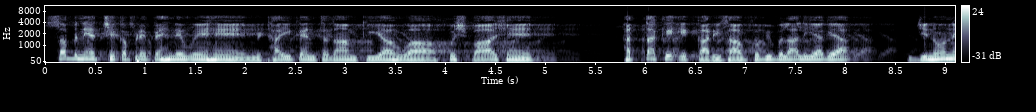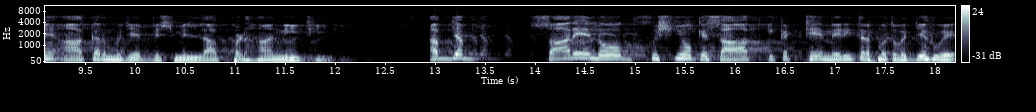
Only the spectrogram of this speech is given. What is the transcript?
سب نے اچھے کپڑے پہنے ہوئے ہیں، مٹھائی کا انتظام کیا ہوا، خوش باش ہیں۔ حتیٰ کہ ایک کاری صاحب کو بھی بلا لیا گیا، جنہوں نے آ کر مجھے بسم اللہ پڑھانی تھی۔ اب جب سارے لوگ خوشیوں کے ساتھ اکٹھے میری طرف متوجہ ہوئے،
